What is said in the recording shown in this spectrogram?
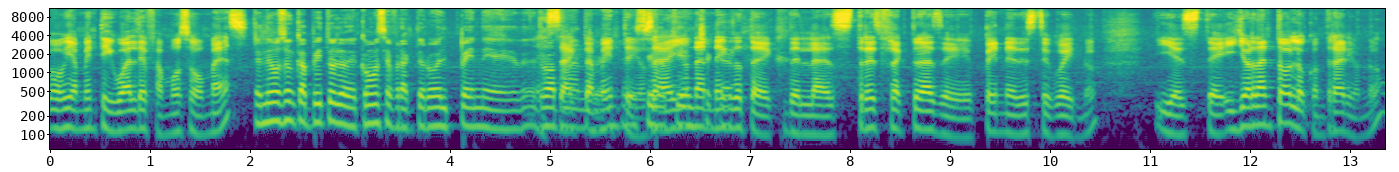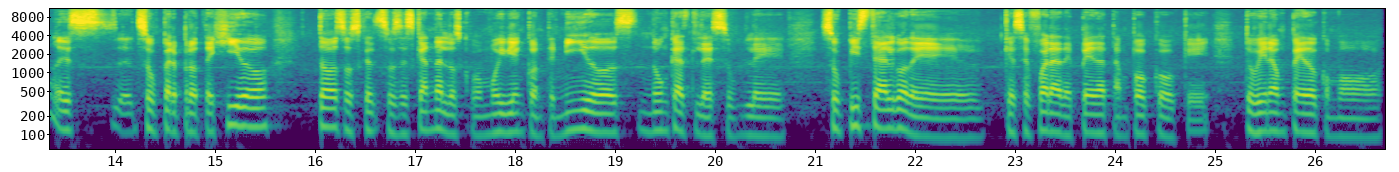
obviamente igual de famoso o más. Tenemos un capítulo de cómo se fracturó el pene de. Exactamente. O sea, hay una checar. anécdota de, de las tres fracturas de pene de este güey, ¿no? Y este, y Jordan todo lo contrario, ¿no? Es eh, súper protegido, todos sus, sus escándalos como muy bien contenidos, nunca le, le supiste algo de que se fuera de peda tampoco, que tuviera un pedo como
